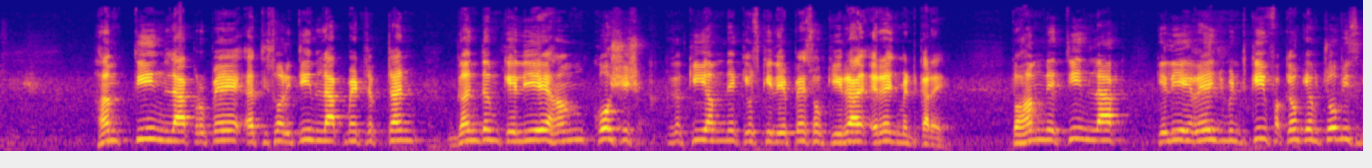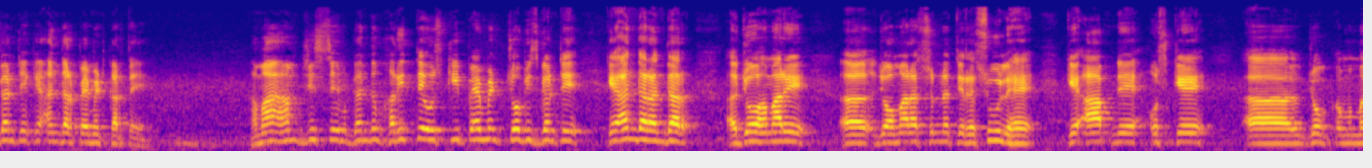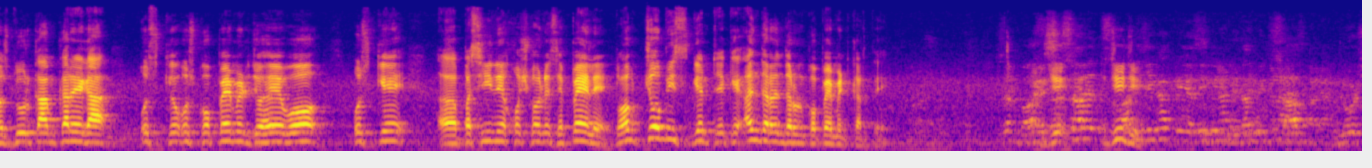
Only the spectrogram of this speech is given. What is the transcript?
ہم تین لاکھ روپے سوری تین لاکھ میٹرک ٹن گندم کے لیے ہم کوشش کی ہم نے کہ اس کے لیے پیسوں کی ارینجمنٹ کریں۔ تو ہم نے تین لاکھ کے لیے ارینجمنٹ کی کیونکہ ہم چوبیس گھنٹے کے اندر پیمنٹ کرتے ہیں۔ ہم ہم جس سے گندم خریدتے اس کی پیمنٹ چوبیس گھنٹے کے اندر اندر جو ہمارے جو ہمارا سنت رسول ہے کہ آپ نے اس کے جو مزدور کام کرے گا اس کے اس کو پیمنٹ جو ہے وہ اس کے پسینے خشک ہونے سے پہلے تو ہم چوبیس گھنٹے کے اندر اندر ان کو پیمنٹ کرتے ہیں۔ جی جی جی۔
